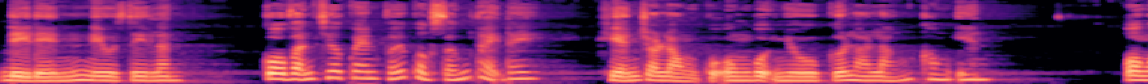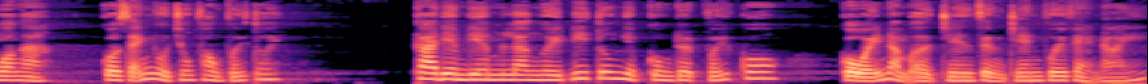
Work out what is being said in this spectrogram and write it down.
Đi đến New Zealand, cô vẫn chưa quen với cuộc sống tại đây, khiến cho lòng của ông Bội Nhu cứ lo lắng không yên. Ô Ngoan à, cô sẽ ngủ trong phòng với tôi. Cả Điềm Điềm là người đi tu nghiệp cùng đợt với cô, cô ấy nằm ở trên giường trên vui vẻ nói.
